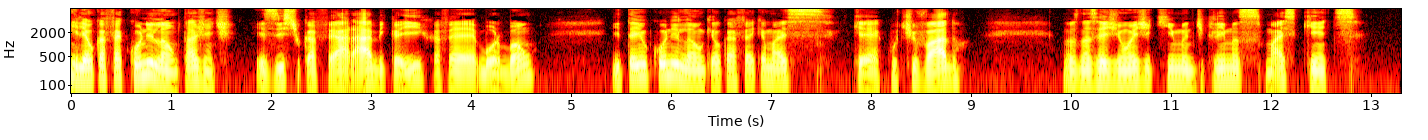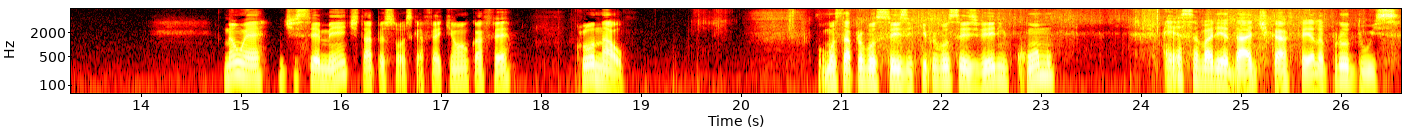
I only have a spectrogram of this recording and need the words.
ele é o café conilão, tá, gente? Existe o café arábica aí, café bourbon, e tem o conilão, que é o café que é mais que é cultivado nas regiões de, clima, de climas mais quentes. Não é de semente, tá pessoal? Esse café aqui é um café clonal. Vou mostrar para vocês aqui, para vocês verem como essa variedade de café ela produz.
